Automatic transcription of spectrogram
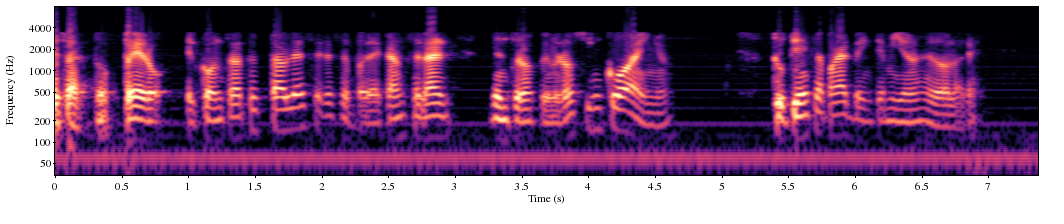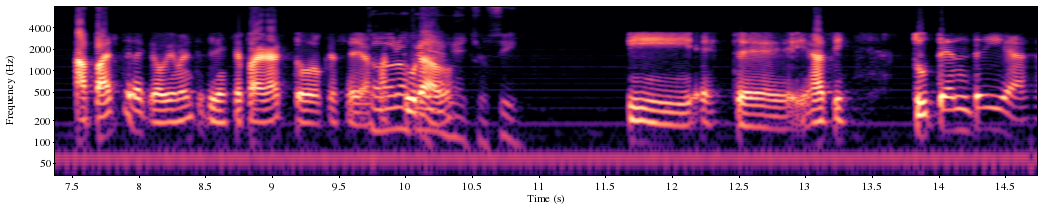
Exacto, pero el contrato establece que se puede cancelar dentro de los primeros cinco años, tú tienes que pagar 20 millones de dólares. Aparte de que obviamente tienes que pagar todo lo que se haya facturado. hecho, sí. Y este es así. Tú tendrías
